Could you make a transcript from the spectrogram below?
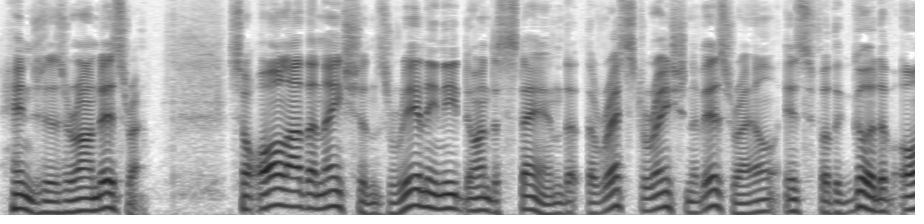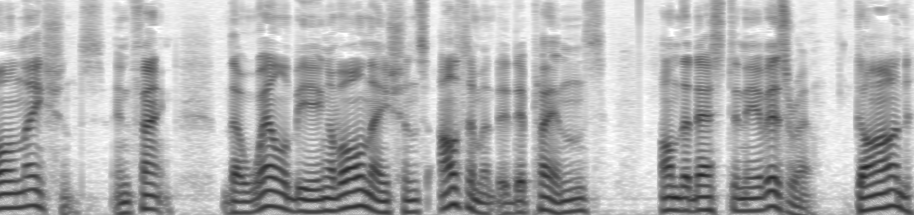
hinges around Israel. So all other nations really need to understand that the restoration of Israel is for the good of all nations. In fact, the well-being of all nations ultimately depends on the destiny of Israel. God,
